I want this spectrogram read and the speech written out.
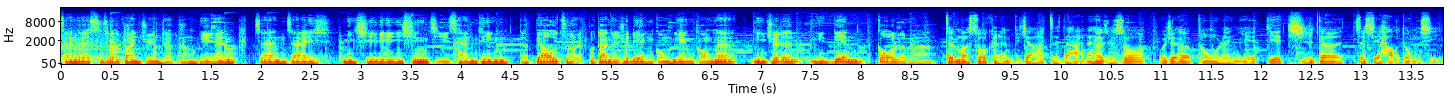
站在世界冠军的旁边，站在米其林星级餐厅的标准，不断的去练功练功。那你觉得你练够了吗？这么说可能比较自大，但是就是说，我觉得澎湖人也也值得这些好东西。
